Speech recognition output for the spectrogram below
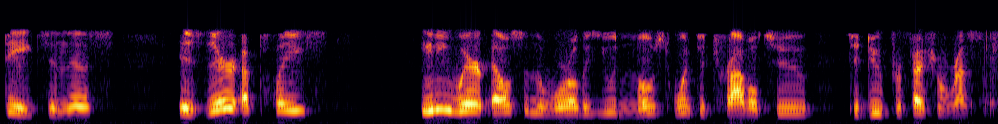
States in this, is there a place anywhere else in the world that you would most want to travel to to do professional wrestling?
